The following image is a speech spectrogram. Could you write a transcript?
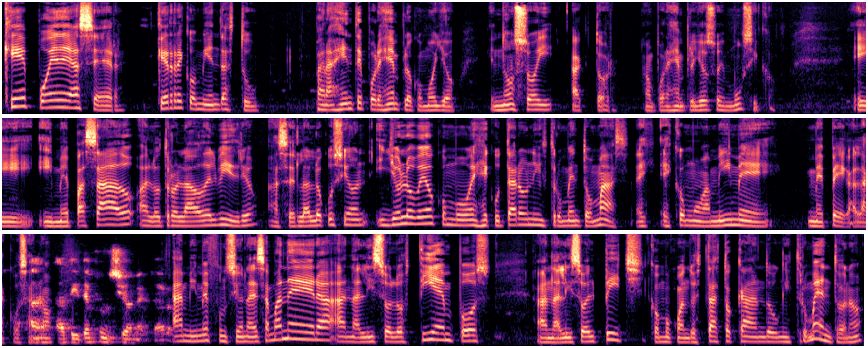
¿Qué puede hacer, qué recomiendas tú para gente, por ejemplo, como yo, que no soy actor? por ejemplo, yo soy músico. Y, me he pasado al otro lado del vidrio a hacer la locución y yo lo veo como ejecutar un instrumento más. Es, como a mí me, me pega la cosa, ¿no? A ti te funciona, claro. A mí me funciona de esa manera, analizo los tiempos, analizo el pitch como cuando estás tocando un instrumento, ¿no?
